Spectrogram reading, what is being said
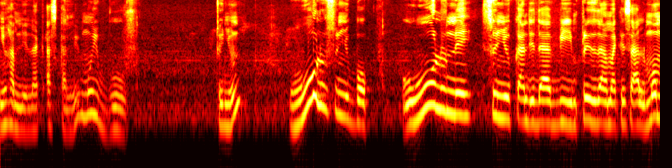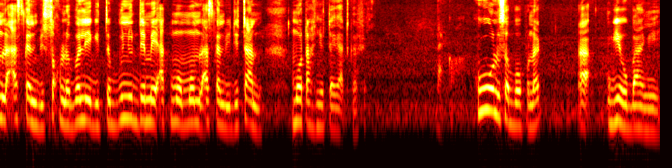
ñu xam ni nag askan wi muy buur te ñun wóolu suñu bopp wóolu ne suñu candidat bi président Macky Sall moom la askan bi soxla ba léegi te bu ñu demee ak moom moom la askan bi di tànn moo tax ñu tegaat ko fi. ku wóolu sa bopp nag ah géew baa ngi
